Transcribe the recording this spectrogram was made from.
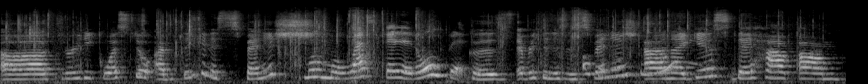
uh, 3D Questo. I'm thinking it's Spanish. Mama, let's get it open. Because everything is in Open, Spanish. And I guess they have, um,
